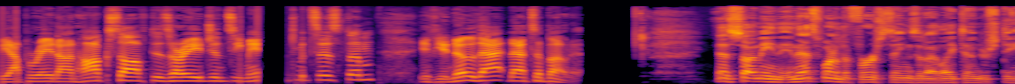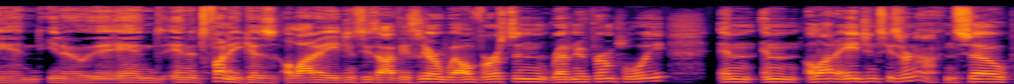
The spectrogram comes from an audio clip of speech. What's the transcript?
We operate on Hawksoft as our agency management system. If you know that, that's a bonus. Yeah, so I mean, and that's one of the first things that I like to understand, you know, and and it's funny because a lot of agencies obviously are well versed in revenue per employee, and and a lot of agencies are not. And so,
